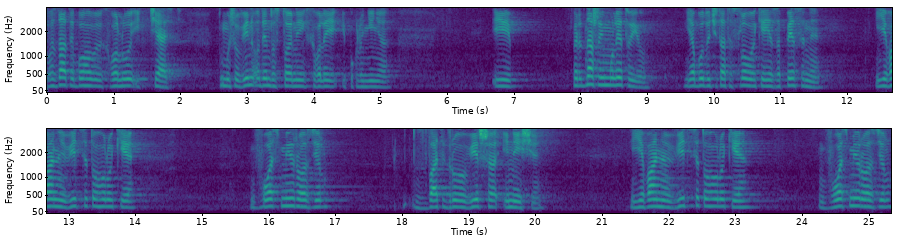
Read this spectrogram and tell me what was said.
воздати Богові хвалу і честь, тому що Він один достойний хвали і поклоніння. І перед нашою молитвою я буду читати слово, яке є записане, Євангеліє від Святого Луки, 8 розділ з 22 вірша і нижче. Євангеліє від Святого Луки, 8 розділ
